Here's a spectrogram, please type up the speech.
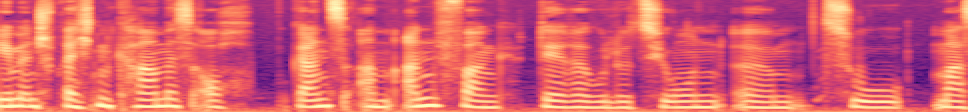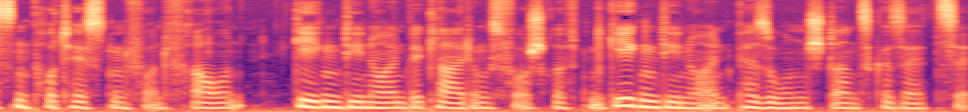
Dementsprechend kam es auch ganz am Anfang der Revolution ähm, zu Massenprotesten von Frauen gegen die neuen Bekleidungsvorschriften, gegen die neuen Personenstandsgesetze,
